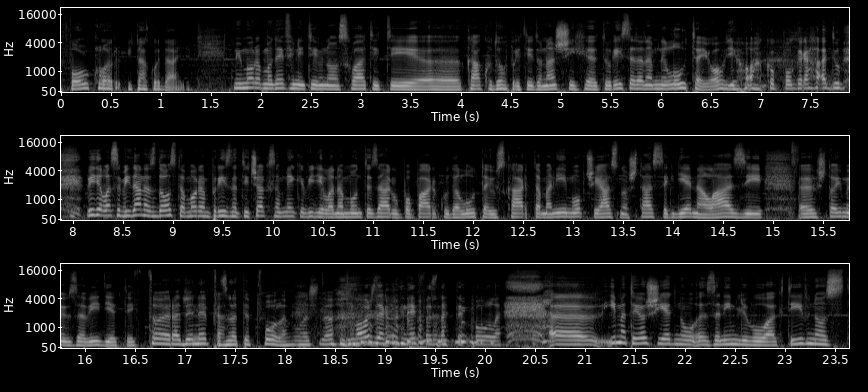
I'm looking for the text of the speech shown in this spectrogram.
folklor i tako dalje. Mi moramo definitivno shvatiti e, kako dopriti do naših e, turista da nam ne lutaju ovdje ovako po gradu. Vidjela sam i danas dosta, moram priznati, čak sam neke vidjela na Montezaru po parku da lutaju s kartama, nije im uopće jasno šta se gdje nalazi, e, što imaju za vidjeti. To je radi nepoznate pule možda. Možda nepoznate pule. E, imate još jednu zanimljivu aktivnost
